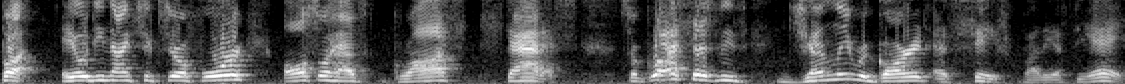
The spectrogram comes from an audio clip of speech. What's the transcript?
But AOD 9604 also has GRAS status. So GRAS status means generally regarded as safe by the FDA.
